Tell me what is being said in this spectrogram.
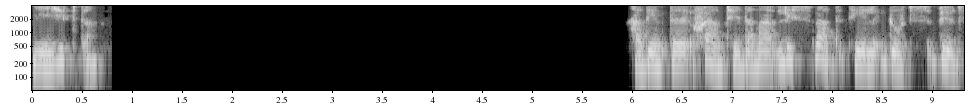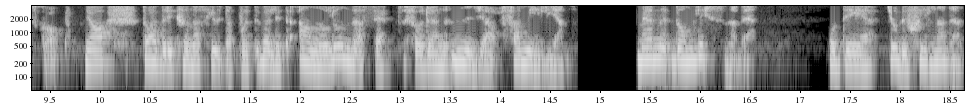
i Egypten. Hade inte stjärntydarna lyssnat till Guds budskap, ja, då hade det kunnat sluta på ett väldigt annorlunda sätt för den nya familjen. Men de lyssnade och det gjorde skillnaden.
